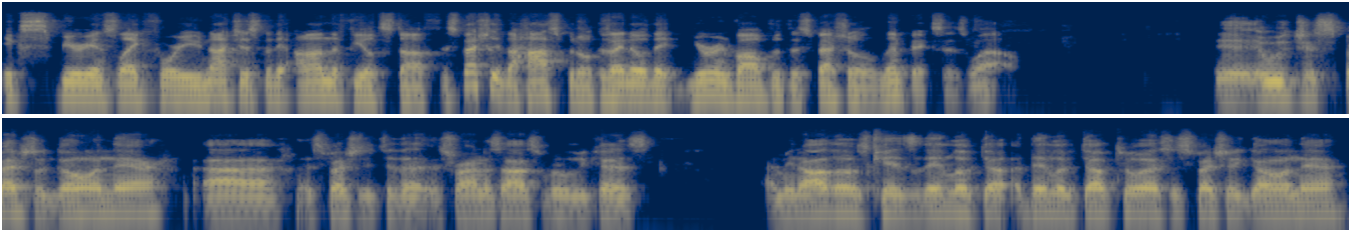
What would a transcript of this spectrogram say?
experience like for you, not just the on the field stuff, especially the hospital, because I know that you're involved with the Special Olympics as well. Yeah, it was just special going there, uh, especially to the Shriners Hospital because I mean, all those kids they looked up they looked up to us, especially going there.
